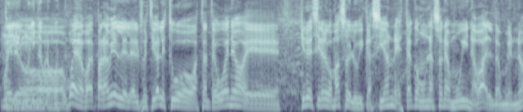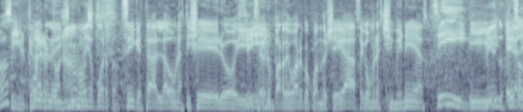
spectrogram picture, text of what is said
Muy- Pero, muy linda propuesta. Bueno, pa- para mí el, el festival estuvo bastante bueno. Eh, quiero decir algo más sobre la ubicación. Está como una zona muy naval también, ¿no? Sí, el Creo que puerto, lo ¿no? dijimos. Medio puerto. Sí, que está al lado de un astillero y Sí. se ven un par de barcos cuando llegás, hay como unas chimeneas. Sí, medio Y industriales, eso ¿no?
